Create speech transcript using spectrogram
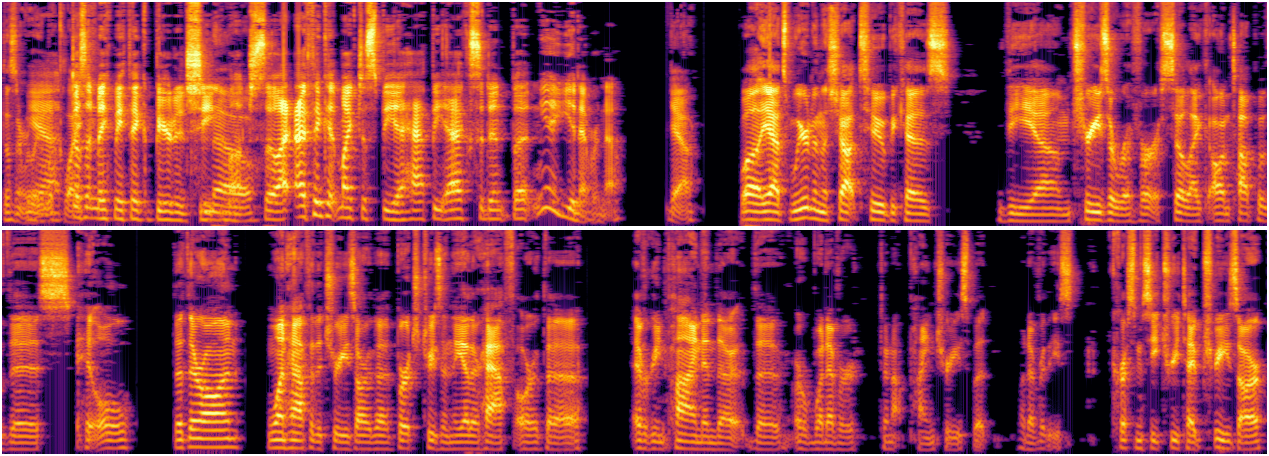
doesn't really yeah, look like. doesn't make me think bearded sheep No. much. So I, I think it might just be a happy accident, but yeah, you never know. Yeah. Well, yeah, it's weird in the shot too because the um, trees are reversed. So, like on top of this hill that they're on, one half of the trees are the birch trees, and the other half are the evergreen pine and the the or whatever. They're not pine trees, but whatever these Christmassy tree type trees are.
